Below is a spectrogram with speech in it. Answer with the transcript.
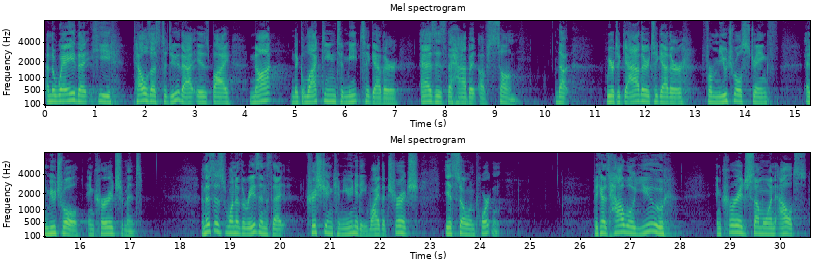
And the way that he tells us to do that is by not neglecting to meet together, as is the habit of some. That we are to gather together for mutual strength and mutual encouragement. And this is one of the reasons that Christian community, why the church is so important. Because how will you encourage someone else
